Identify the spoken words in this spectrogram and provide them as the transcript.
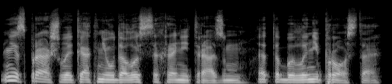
«Не спрашивай, как мне удалось сохранить разум. Это было непросто».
